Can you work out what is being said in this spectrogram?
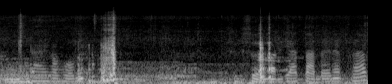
โอ้ได้ครับผมสวยๆบัญญา ตัดเลยนะครับ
